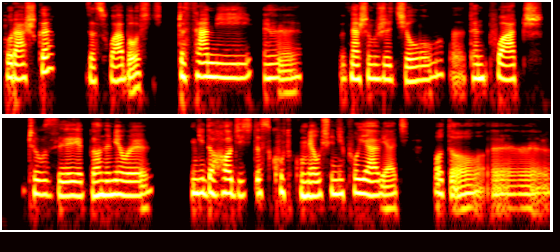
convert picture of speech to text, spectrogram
porażkę, za słabość. Czasami e, w naszym życiu e, ten płacz czy łzy, jakby one miały nie dochodzić do skutku, miały się nie pojawiać, po to, e,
